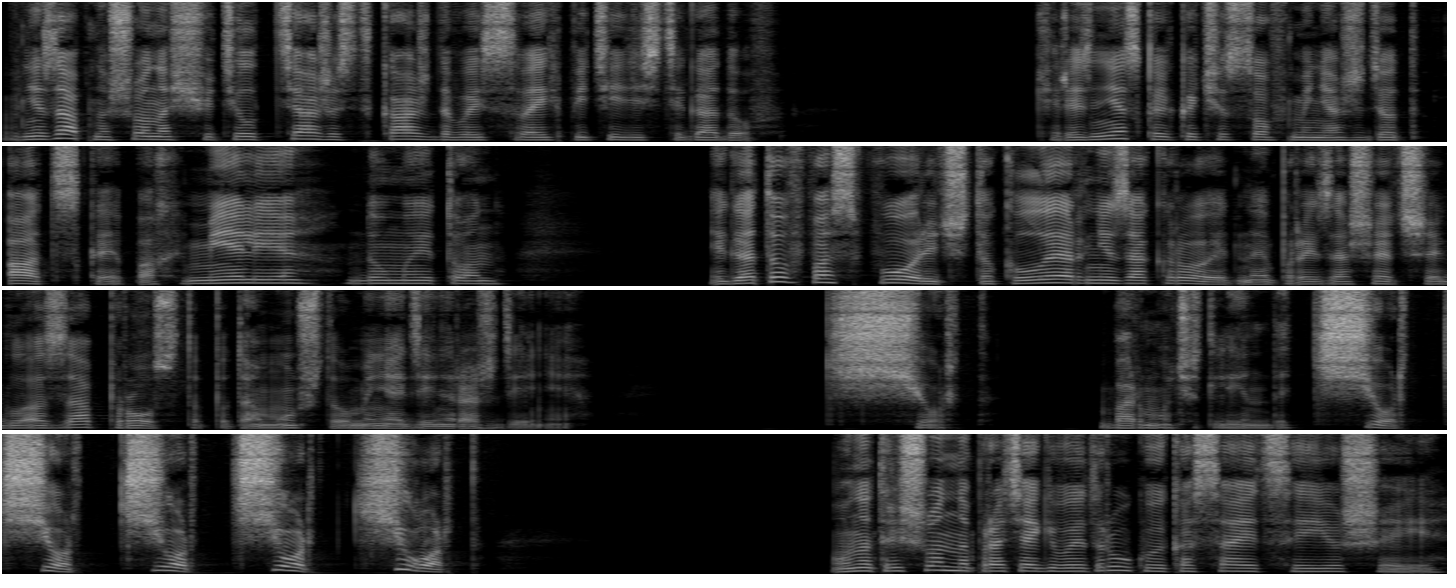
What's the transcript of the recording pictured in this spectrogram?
Внезапно Шон ощутил тяжесть каждого из своих 50 годов. «Через несколько часов меня ждет адское похмелье», — думает он, и готов поспорить, что Клэр не закроет на произошедшие глаза просто потому, что у меня день рождения. Черт! — бормочет Линда. «Чёрт, чёрт, чёрт, чёрт, чёрт!» Он отрешенно протягивает руку и касается ее шеи.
